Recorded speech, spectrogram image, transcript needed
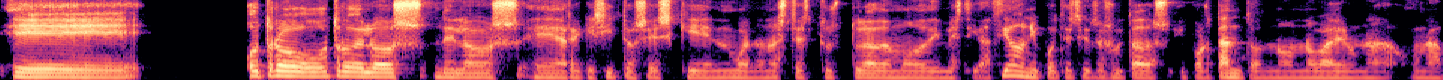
Eh, otro, otro, de los, de los eh, requisitos es que bueno, no esté estructurado en modo de investigación, hipótesis resultados, y por tanto no, no va a haber una, una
